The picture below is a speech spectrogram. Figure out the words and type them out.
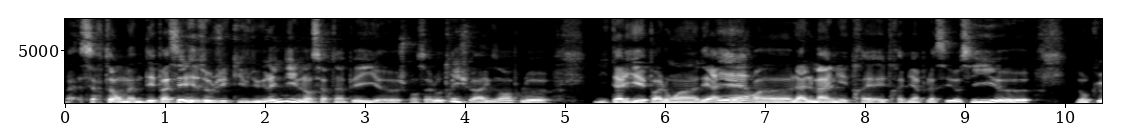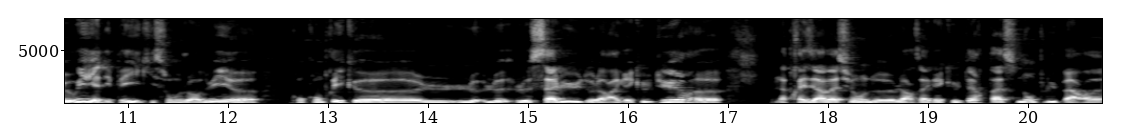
Bah, certains ont même dépassé les objectifs du Green Deal dans certains pays. Euh, je pense à l'Autriche, par exemple. Euh, L'Italie est pas loin derrière. L'Allemagne est très, est très bien placée aussi. donc oui, il y a des pays qui sont aujourd'hui ont compris que euh, le, salut de leur agriculture, euh, la préservation de leurs agriculteurs passe non plus par euh,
